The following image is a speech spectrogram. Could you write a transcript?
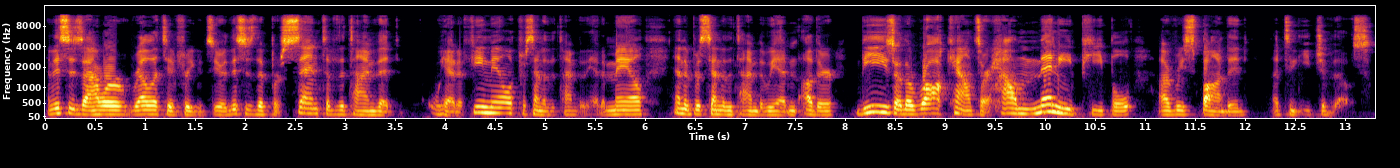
and this is our relative frequency or this is the percent of the time that we had a female, percent of the time that we had a male, and the percent of the time that we had an other. These are the raw counts, or how many people uh, responded uh, to each of those.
